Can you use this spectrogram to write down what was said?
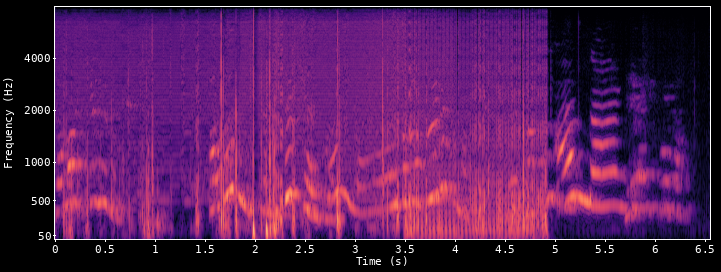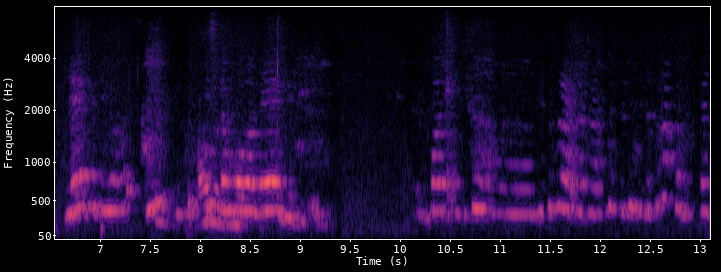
Yalan söyleme. Tamam mı? Sen söz verdin. Bana böyle mi? Abla Neye gel. gidiyor? Neye gidiyor? İstanbul'a neye gidiyor? Bak şu e, bizi bırakacakmış. Bizi de bırakmadık. Sen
